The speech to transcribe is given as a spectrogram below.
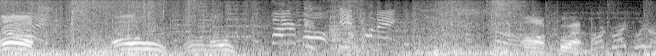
Oh! Oh! Oh no! Fireball incoming! Oh crap! Our great leader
